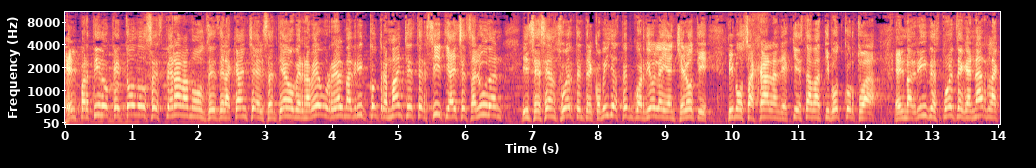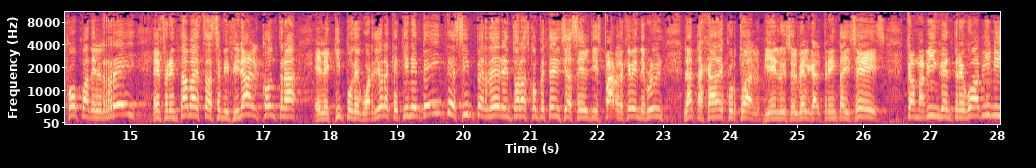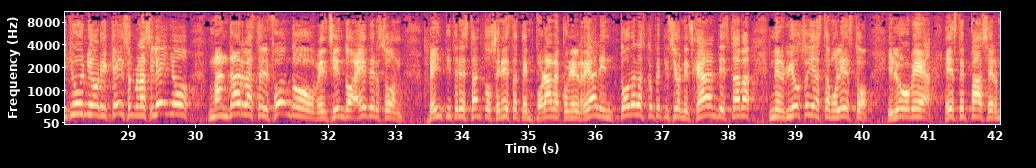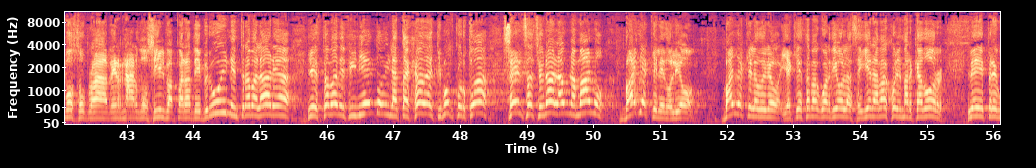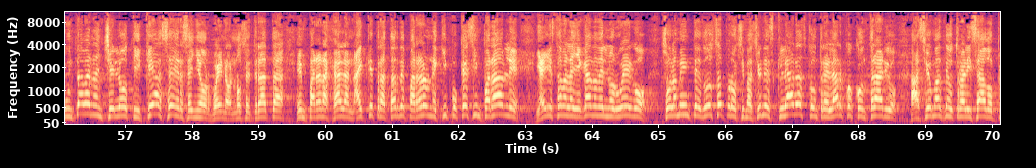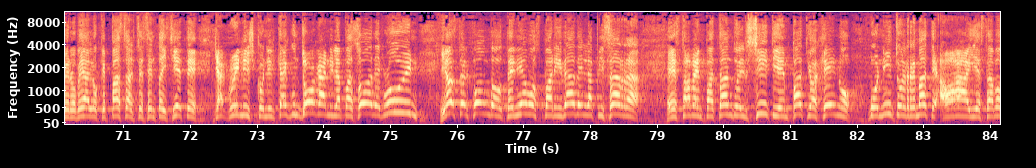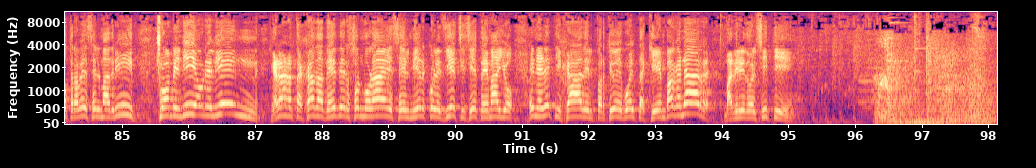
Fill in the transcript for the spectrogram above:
El partido que todos esperábamos desde la cancha del Santiago Bernabéu, Real Madrid contra Manchester City. Ahí se saludan y se desean suerte, entre comillas, Pep Guardiola y Ancelotti. Vimos a Haaland, aquí estaba Thibaut Courtois. El Madrid, después de ganar la Copa del Rey, enfrentaba esta semifinal contra el equipo de Guardiola, que tiene 20 sin perder en todas las competencias. El disparo de Kevin De Bruyne, la tajada de Courtois. Bien lo hizo el belga al 36. Camavinga entregó a Vini Junior y ¿qué hizo el brasileño? Mandarla hasta el fondo, venciendo a Ederson. 23 tantos en esta temporada con el Real en todas las competiciones. Haaland estaba nervioso y hasta molesto. Y luego vea este pase hermoso para Bernardo Silva, para De Bruyne, entraba al área y estaba definiendo y la tajada de Thibaut Courtois, sensacional a una mano. Vaya que le dolió. Vaya que lo dolió. Y aquí estaba Guardiola, seguían abajo el marcador. Le preguntaban a Ancelotti, ¿qué hacer, señor? Bueno, no se trata en parar a Haaland, hay que tratar de parar a un equipo que es imparable. Y ahí estaba la llegada del noruego. Solamente dos aproximaciones claras contra el arco contrario. Ha sido más neutralizado, pero vea lo que pasa al 67. Jack Grealish con el Gundogan y la pasó a De Bruyne. Y hasta el fondo teníamos paridad en la pizarra. Estaba empatando el City en patio ajeno. Bonito el remate. ahí estaba otra vez el Madrid. Chouameni Aurelien. Gran atajada de Ederson Moraes el miércoles 17 de mayo en el Etihad, el partido de vuelta. ¿Quién va a ganar? ¿Madrid o el City?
